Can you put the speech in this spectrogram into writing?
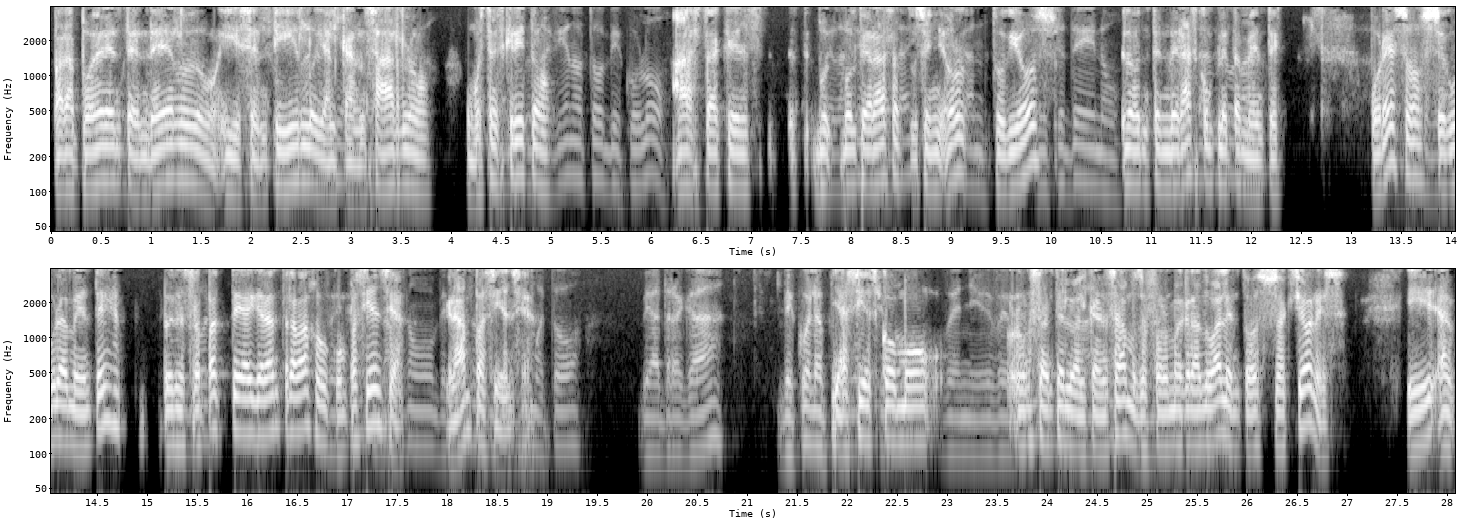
para poder entenderlo y sentirlo y alcanzarlo, como está escrito, hasta que voltearás a tu Señor, tu Dios, lo entenderás completamente. Por eso, seguramente, de nuestra parte hay gran trabajo con paciencia, gran paciencia. Y así es como, no obstante, lo alcanzamos de forma gradual en todas sus acciones. Y a,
